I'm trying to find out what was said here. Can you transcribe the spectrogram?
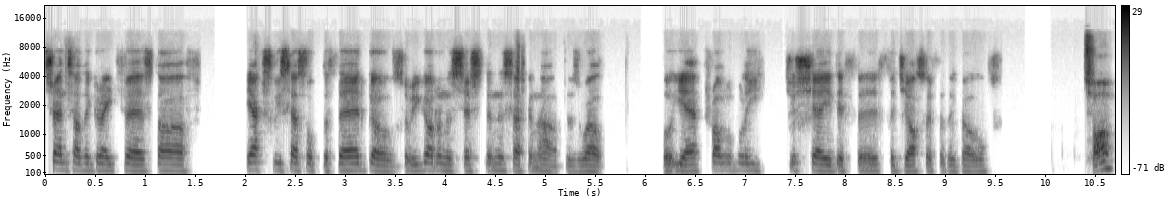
Trent had a great first half. He actually set up the third goal, so he got an assist in the second half as well. But yeah, probably just shaded for, for Jota for the goals. Tom?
